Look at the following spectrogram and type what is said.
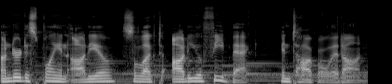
Under Display and Audio, select Audio Feedback and toggle it on.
